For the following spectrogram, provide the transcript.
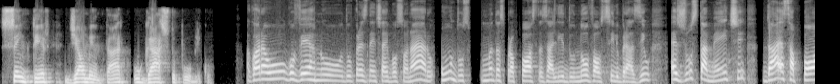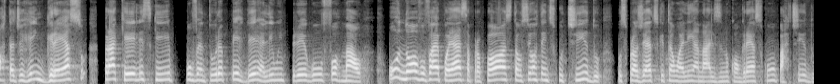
sem ter de aumentar o gasto público. Agora, o governo do presidente Jair Bolsonaro, um dos, uma das propostas ali do Novo Auxílio Brasil é justamente dar essa porta de reingresso para aqueles que, porventura, perderem ali um emprego formal. O Novo vai apoiar essa proposta? O senhor tem discutido os projetos que estão ali em análise no Congresso com o partido?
